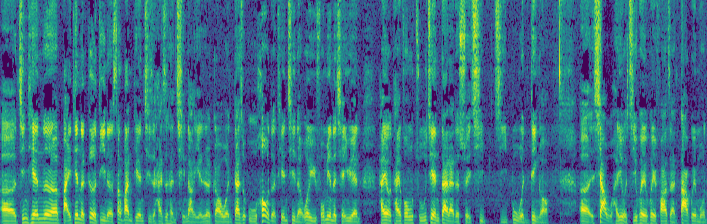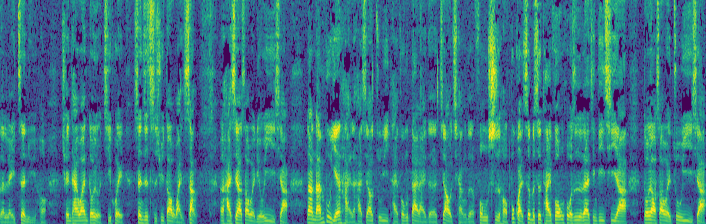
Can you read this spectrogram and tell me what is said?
呃，今天呢白天的各地呢上半天其实还是很晴朗炎热高温，但是午后的天气呢位于锋面的前缘，还有台风逐渐带来的水汽及不稳定哦。呃，下午很有机会会发展大规模的雷阵雨哈，全台湾都有机会，甚至持续到晚上，呃，还是要稍微留意一下。那南部沿海呢，还是要注意台风带来的较强的风势哈，不管是不是台风或是热带性低气压，都要稍微注意一下。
